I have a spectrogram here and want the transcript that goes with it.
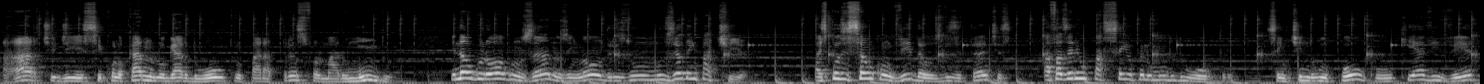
a arte de se colocar no lugar do outro para transformar o mundo, inaugurou alguns anos em Londres um Museu da Empatia. A exposição convida os visitantes a fazerem um passeio pelo mundo do outro, sentindo um pouco o que é viver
